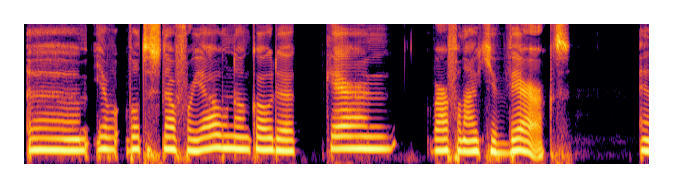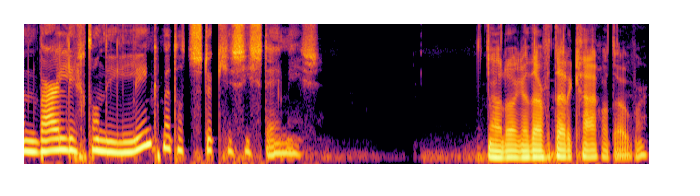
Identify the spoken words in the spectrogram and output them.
um, ja, wat is nou voor jou, Nanko, de kern waarvanuit je werkt? En waar ligt dan die link met dat stukje systemisch? Nou, daar, daar vertel ik graag wat over.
